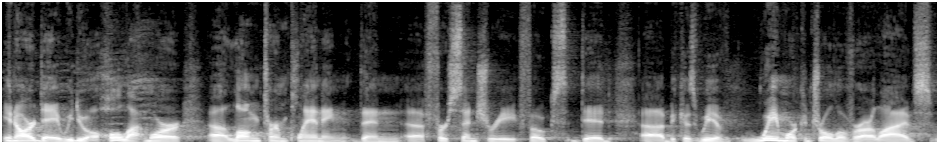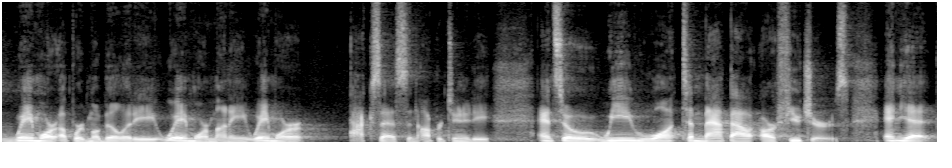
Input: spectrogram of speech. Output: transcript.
in our day, we do a whole lot more uh, long term planning than uh, first century folks did uh, because we have way more control over our lives, way more upward mobility, way more money, way more access and opportunity. And so we want to map out our futures. And yet,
